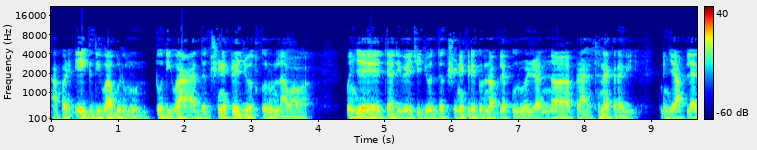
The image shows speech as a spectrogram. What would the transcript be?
आपण एक दिवा बनवून तो दिवा दक्षिणेकडे ज्योत करून लावावा. म्हणजे त्या दिव्याची ज्योत दक्षिणेकडे करून आपल्या पूर्वजांना प्रार्थना करावी. म्हणजे आपल्या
